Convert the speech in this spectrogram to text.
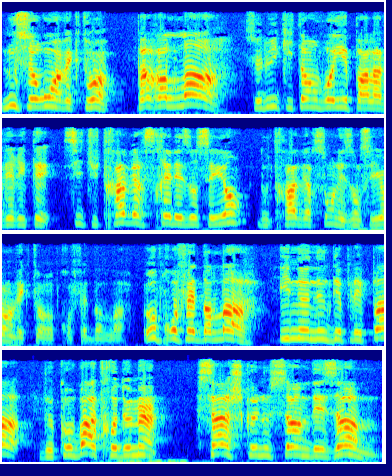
nous serons avec toi. Par Allah, celui qui t'a envoyé par la vérité. Si tu traverserais les océans, nous traversons les océans avec toi, ô prophète d'Allah. Ô prophète d'Allah, il ne nous déplaît pas de combattre demain. Sache que nous sommes des hommes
